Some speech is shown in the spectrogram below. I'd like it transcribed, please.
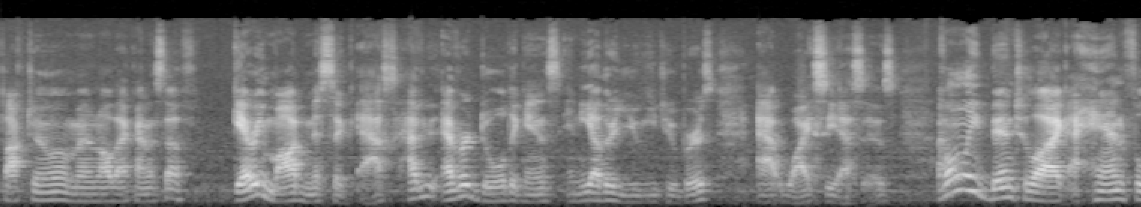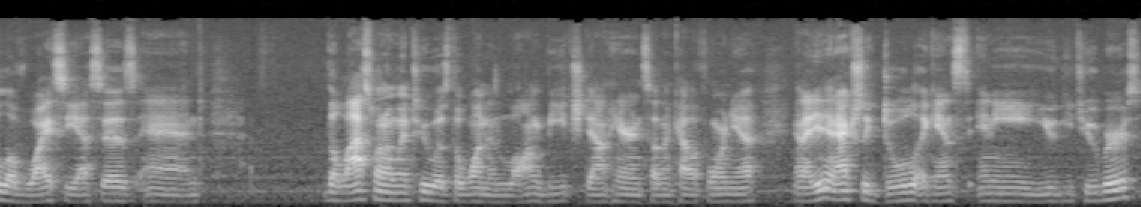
talk to him and all that kind of stuff. Gary Mod Mystic asks, have you ever dueled against any other YouTubers at YCSs? I've only been to like a handful of YCSs and the last one I went to was the one in Long Beach down here in Southern California, and I didn't actually duel against any Yugi tubers.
